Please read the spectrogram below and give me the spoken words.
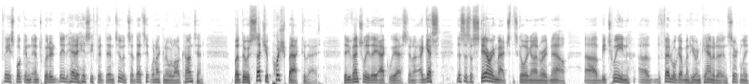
Facebook and, and Twitter, they had a hissy fit then too and said, that's it, we're not going to allow content. But there was such a pushback to that that eventually they acquiesced. And I guess this is a staring match that's going on right now uh, between uh, the federal government here in Canada and certainly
